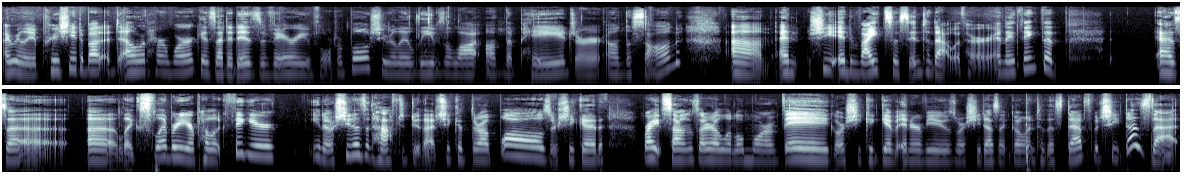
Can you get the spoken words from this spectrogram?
I really appreciate about Adele and her work is that it is very vulnerable. She really leaves a lot on the page or on the song, um, and she invites us into that with her. And I think that as a, a like celebrity or public figure, you know, she doesn't have to do that. She could throw up walls, or she could write songs that are a little more vague, or she could give interviews where she doesn't go into this depth. But she does that,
